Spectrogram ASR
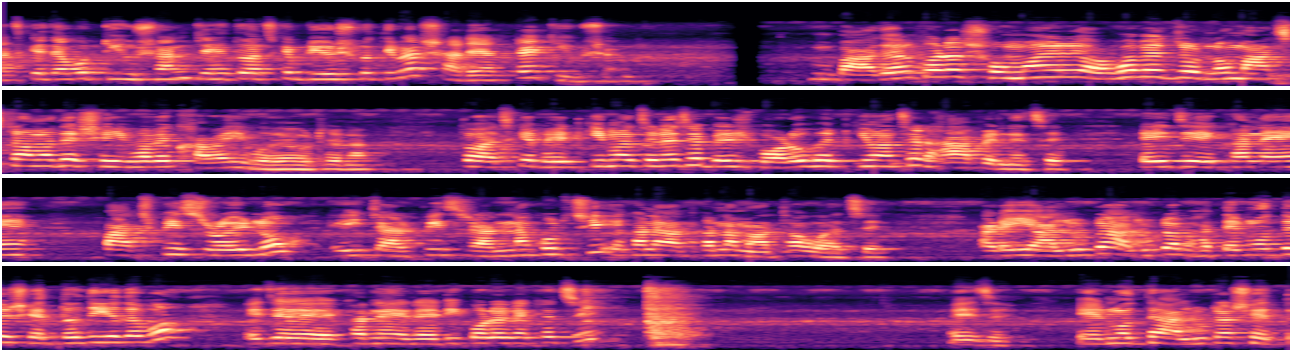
আজকে যাব টিউশন, যেহেতু আজকে বৃহস্পতিবার, সাড়ে আটটায় টিউশন। বাজার করার সময়ের অভাবের জন্য মাছটা আমাদের সেইভাবে খাওয়াই হয়ে ওঠে না। তো আজকে ভেটকি মাছ এনেছে, বেশ বড় ভেটকি মাছের হাফ এনেছে। এই যে এখানে পাঁচ পিস রইল, এই চার পিস রান্না করছি, এখানে আধখানা মাথাও আছে। আর এই আলুটা আলুটা ভাতের মধ্যে সেদ্ধ দিয়ে দেবো, এই যে এখানে রেডি করে রেখেছি। এই যে, এর মধ্যে আলুটা সেদ্ধ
